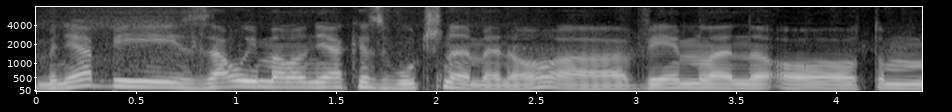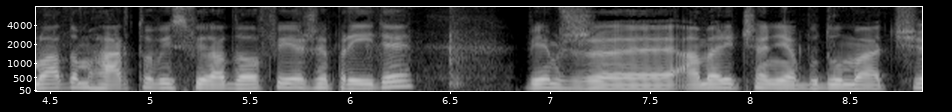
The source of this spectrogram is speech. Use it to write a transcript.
Mňa by zaujímalo nejaké zvučné meno a viem len o tom mladom Hartovi z Filadelfie, že príde. Viem, že Američania budú mať e,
